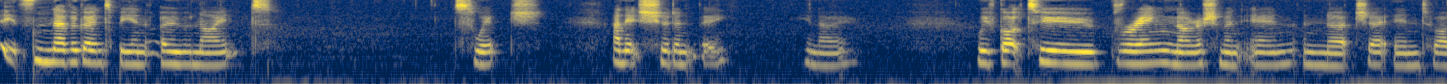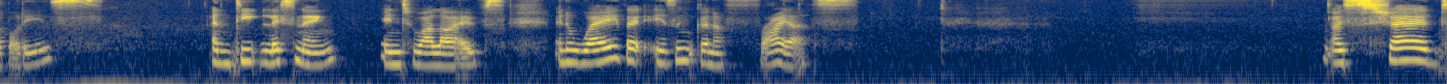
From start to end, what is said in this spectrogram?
it's never going to be an overnight switch, and it shouldn't be, you know. We've got to bring nourishment in and nurture into our bodies and deep listening into our lives in a way that isn't going to fry us. I shared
